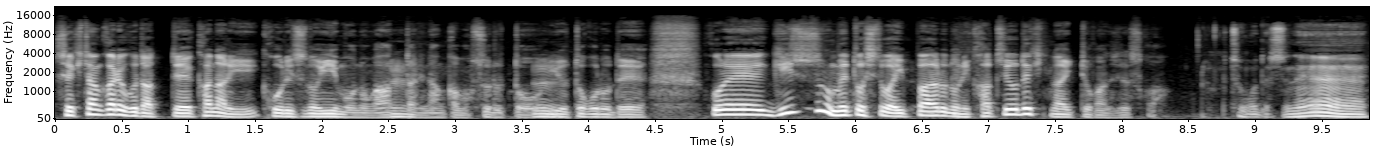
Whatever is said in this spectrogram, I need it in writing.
石炭火力だってかなり効率のいいものがあったりなんかもするというところで、これ、技術の目としてはいっぱいあるのに活用できてないっていう感じですか？そうですね。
